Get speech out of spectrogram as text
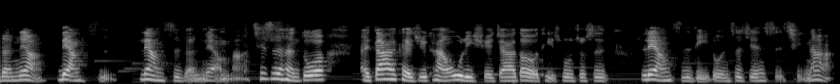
能量量子量子能量嘛。其实很多哎，大家可以去看物理学家都有提出就是量子理论这件事情。那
